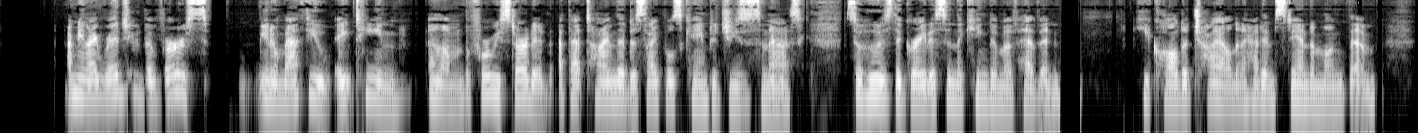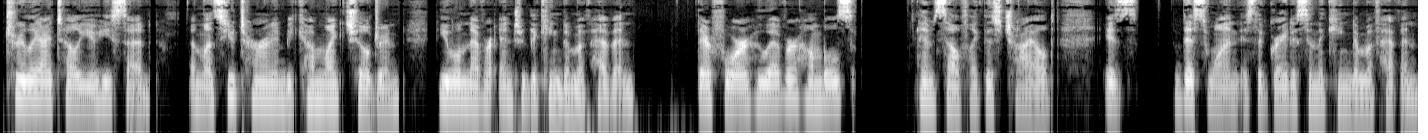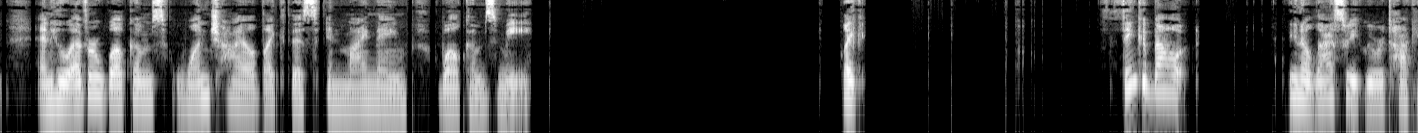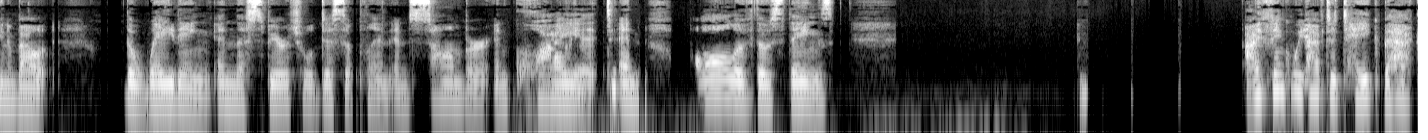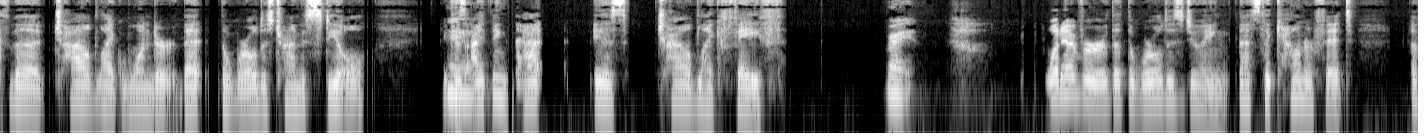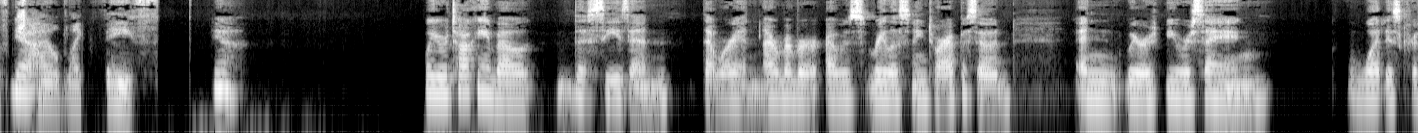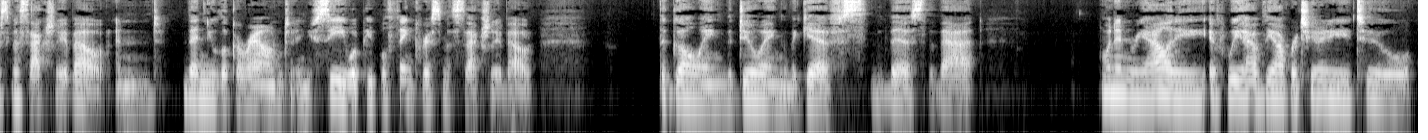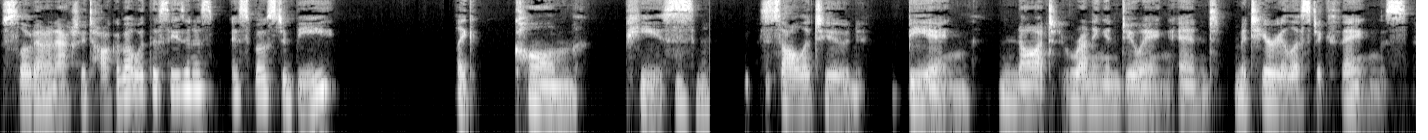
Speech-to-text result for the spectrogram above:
I mean, I read you the verse, you know, Matthew 18 um, before we started. At that time the disciples came to Jesus and asked, "So who is the greatest in the kingdom of heaven?" He called a child and had him stand among them. "Truly I tell you," he said, "unless you turn and become like children, you will never enter the kingdom of heaven." Therefore, whoever humbles himself like this child is this one is the greatest in the kingdom of heaven. And whoever welcomes one child like this in my name welcomes me. Like, think about, you know, last week we were talking about the waiting and the spiritual discipline and somber and quiet mm-hmm. and all of those things. I think we have to take back the childlike wonder that the world is trying to steal because yeah. I think that is childlike faith. Right. Whatever that the world is doing, that's the counterfeit of yeah. childlike faith. Yeah. Well, you were talking about the season that we're in. I remember I was re-listening to our episode and we were you were saying what is Christmas actually about? And then you look around and you see what people think Christmas is actually about. The going, the doing, the gifts, this, that. When in reality, if we have the opportunity to slow down and actually talk about what this season is, is supposed to be, like calm, peace, mm-hmm. solitude, being, not running and doing, and materialistic things,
